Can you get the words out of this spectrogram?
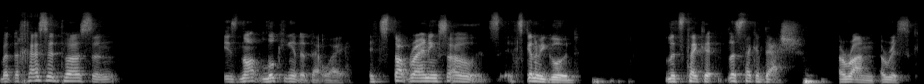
But the chesed person is not looking at it that way. It stopped raining, so it's it's going to be good. Let's take a let's take a dash, a run, a risk.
